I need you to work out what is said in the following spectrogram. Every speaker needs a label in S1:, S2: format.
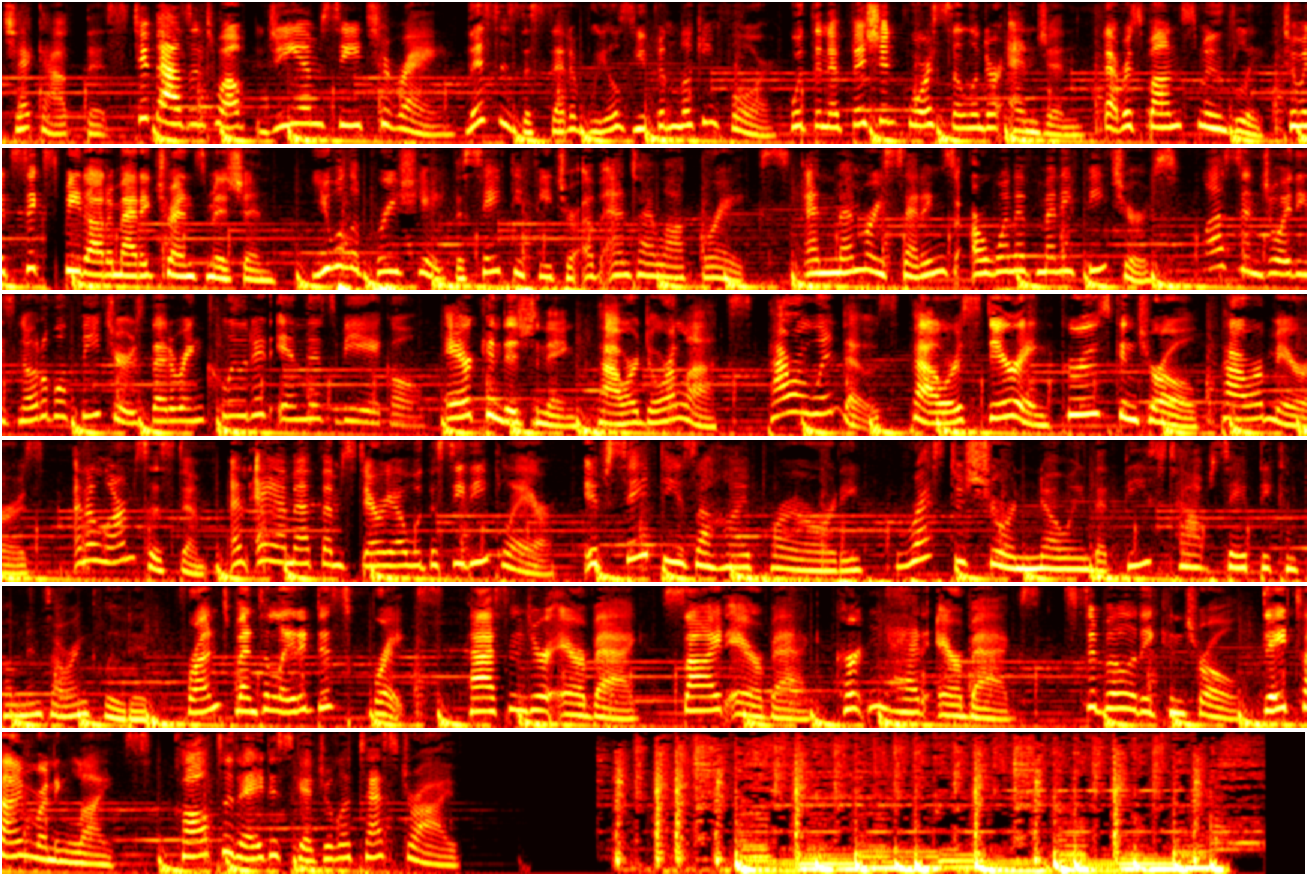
S1: Check out this 2012 GMC Terrain. This is the set of wheels you've been looking for with an efficient four-cylinder engine that responds smoothly to its six-speed automatic transmission. You will appreciate the safety feature of anti-lock brakes and memory settings are one of many features. Plus, enjoy these notable features that are included in this vehicle. Air conditioning, power door locks, power windows, power steering, cruise control, power mirrors, an alarm system, an AM FM stereo with a CD player. If safety is a high priority, rest assured knowing that these top safety components are included. Front ventilated disc brakes, passenger airbag, side airbag, curtain head airbags, stability control, daytime running lights. Call today to schedule a test drive.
